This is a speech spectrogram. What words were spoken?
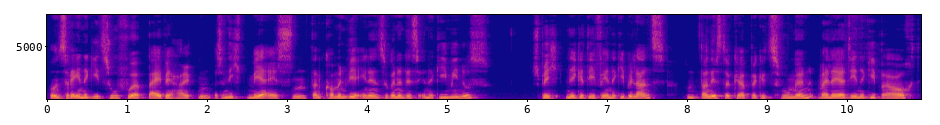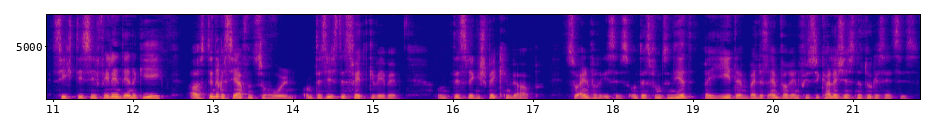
unsere Energiezufuhr beibehalten, also nicht mehr essen, dann kommen wir in ein sogenanntes Energieminus, sprich negative Energiebilanz. Und dann ist der Körper gezwungen, weil er ja die Energie braucht, sich diese fehlende Energie aus den Reserven zu holen. Und das ist das Fettgewebe. Und deswegen specken wir ab. So einfach ist es. Und das funktioniert bei jedem, weil das einfach ein physikalisches Naturgesetz ist.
